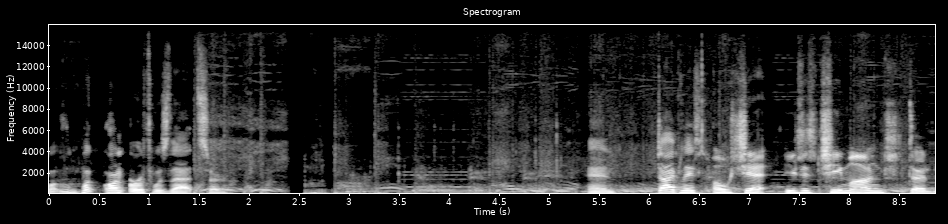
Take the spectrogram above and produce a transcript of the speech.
What, what on earth was that, sir? And die, please. Oh shit! You just chi monstered,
